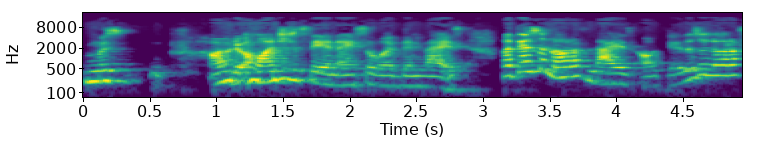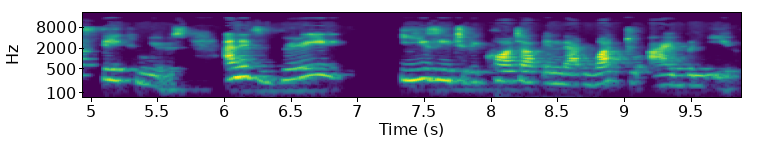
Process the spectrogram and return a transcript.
mis- I wanted to say a nicer word than lies, but there's a lot of lies out there. There's a lot of fake news, and it's very easy to be caught up in that. What do I believe?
